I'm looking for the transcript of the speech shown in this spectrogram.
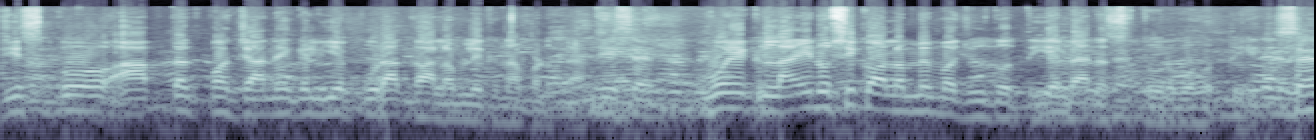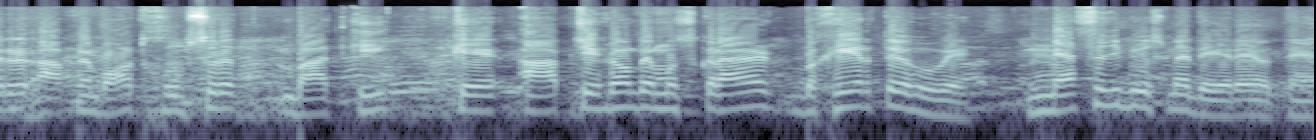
جس کو آپ تک پہنچانے کے لیے پورا کالم لکھنا پڑتا ہے۔ جی، سر۔ وہ ایک لائن اسی کالم میں موجود ہوتی ہے بینس سطور وہ ہوتی ہے۔ سر آپ نے بہت خوبصورت بات کی کہ آپ چہروں پہ مسکراہٹ بخیرتے ہوئے میسج بھی اس میں دے رہے ہوتے ہیں۔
